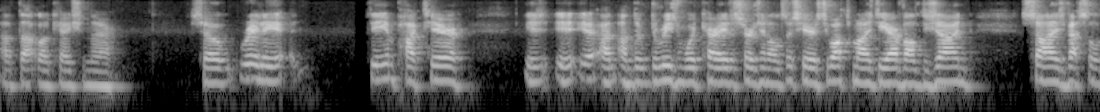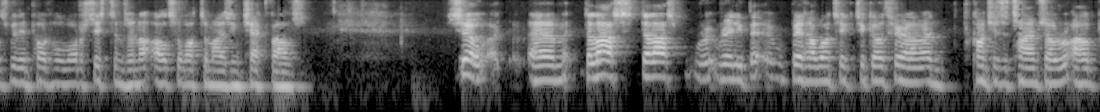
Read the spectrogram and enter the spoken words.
at that location there. So really the impact here is, and, and the, the, reason we'd carry a surge analysis here is to optimize the air valve design, size vessels within potable water systems and also optimizing check valves. So um, the last the last really bit, bit I want to, to go through, and conscious of time, so I'll, I'll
